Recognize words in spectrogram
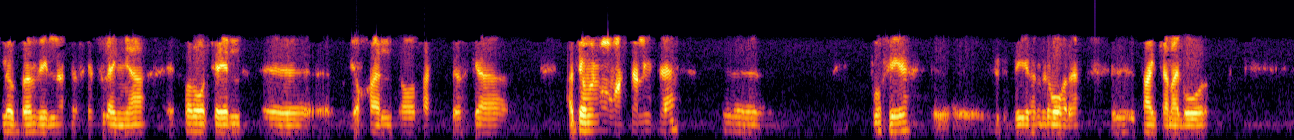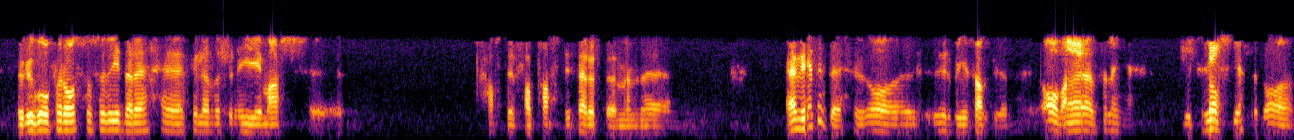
klubben vill att jag ska förlänga ett par år till. Eh, jag själv har sagt att jag ska, att jag vill avvakta lite. Eh, får se hur det blir under året, hur tankarna går. Hur det går för oss och så vidare. Fyller ändå 29 i mars. Haft det fantastiskt här uppe men jag vet inte hur, det blir i framtiden. Avvakta än så länge. Vi trivs jättebra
